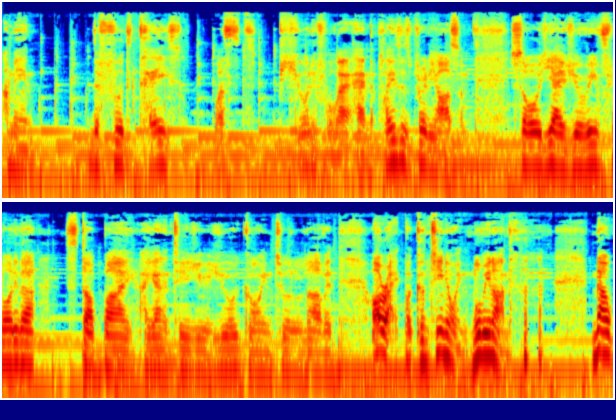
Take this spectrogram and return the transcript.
I mean, the food taste was beautiful, and the place is pretty awesome. So yeah, if you're in Florida stop by. I guarantee you, you're going to love it. All right, but continuing, moving on. now,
